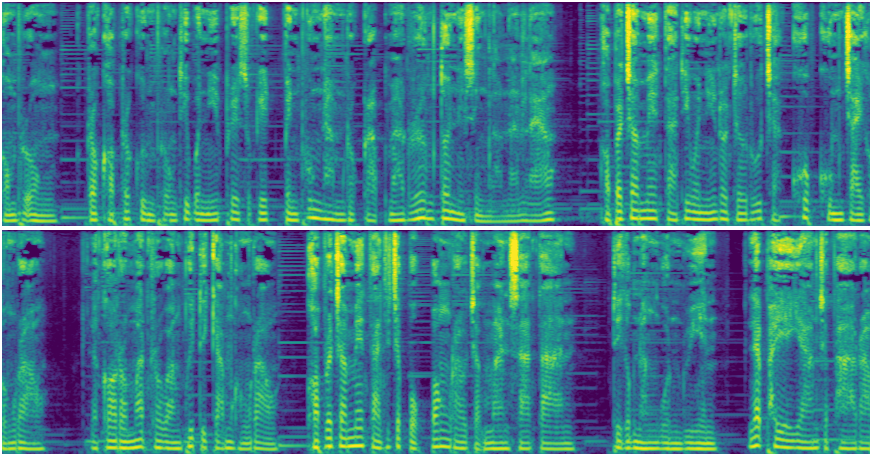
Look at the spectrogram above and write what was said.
ของพระองค์ เราขอบพระคุณพระองค์ที่วันนี้พระเยซูคริสต์เป็นผู้นำเรากลับมาเริ่มต้นในสิ่งเหล่านั้นแล้ว ขอพระเจ้าเมตตาที่วันนี้เราจะรู้จักควบคุมใจของเรา แล้วก็ระมัดระวังพฤติกรรมของเรา ขอพระเจ้าเมตตาที่จะปกป้องเราจากมารซาตาน ที่กำลังวนเวียน และพยายามจะพาเรา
